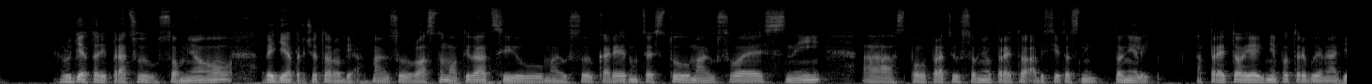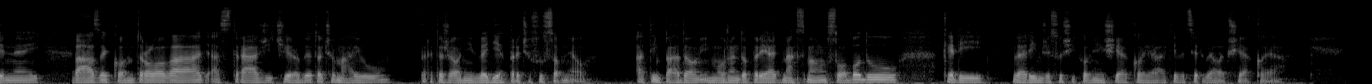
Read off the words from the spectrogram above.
ľudia, ktorí pracujú so mňou, vedia, prečo to robia. Majú svoju vlastnú motiváciu, majú svoju kariérnu cestu, majú svoje sny a spolupracujú so mňou preto, aby ste to sny plnili. A preto ja ich nepotrebujem na dennej báze kontrolovať a strážiť, či robia to, čo majú, pretože oni vedia, prečo sú so mňou. A tým pádom im môžem dopriať maximálnu slobodu, kedy verím, že sú šikovnejší ako ja a tie veci robia lepšie ako ja.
